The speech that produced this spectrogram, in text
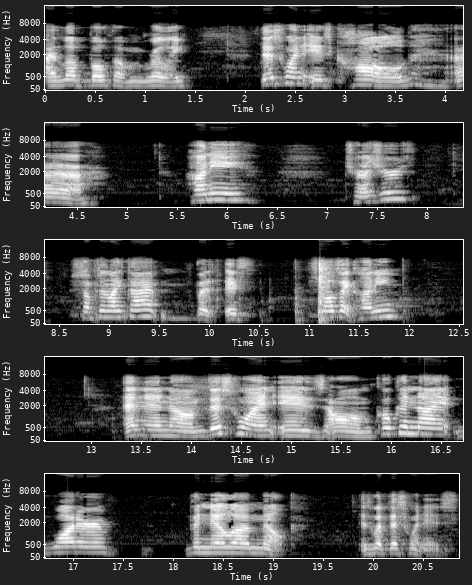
I love both of them, really. This one is called uh, Honey Treasures. Something like that. But it smells like honey. And then um, this one is um, coconut water vanilla milk is what this one is.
